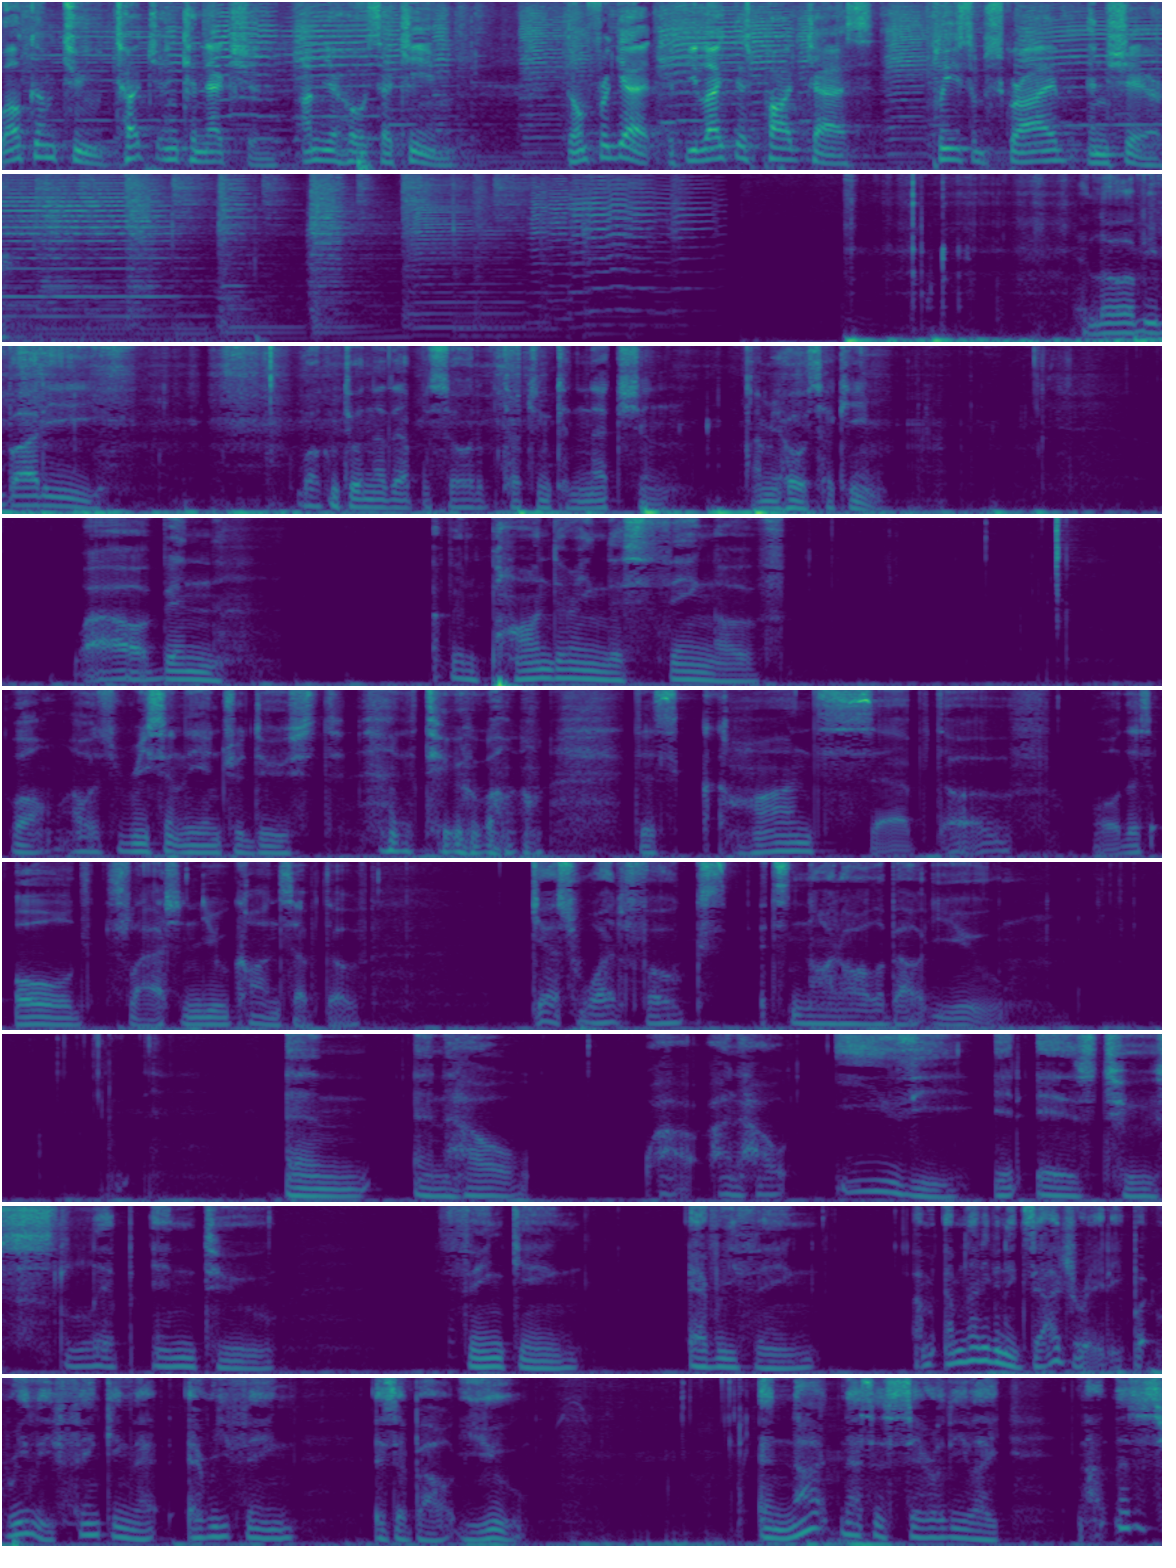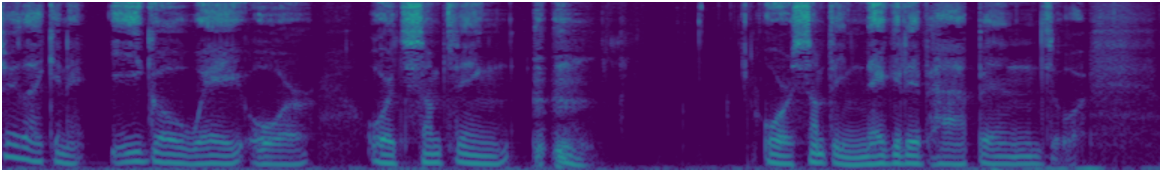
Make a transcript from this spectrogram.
Welcome to Touch and Connection. I'm your host, Hakeem. Don't forget, if you like this podcast, please subscribe and share. Hello, everybody. Welcome to another episode of Touch and Connection. I'm your host, Hakeem. Wow, I've been I've been pondering this thing of well, I was recently introduced to uh, this concept of, well, this old slash new concept of, guess what, folks? It's not all about you. And and how wow and how easy it is to slip into thinking everything I'm, I'm not even exaggerating, but really thinking that everything is about you. And not necessarily like, not necessarily like in an ego way or, or it's something, or something negative happens or,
